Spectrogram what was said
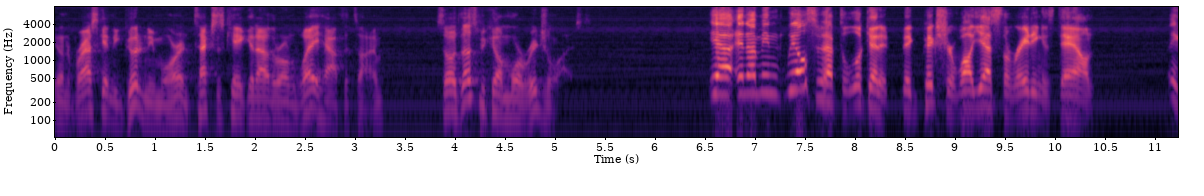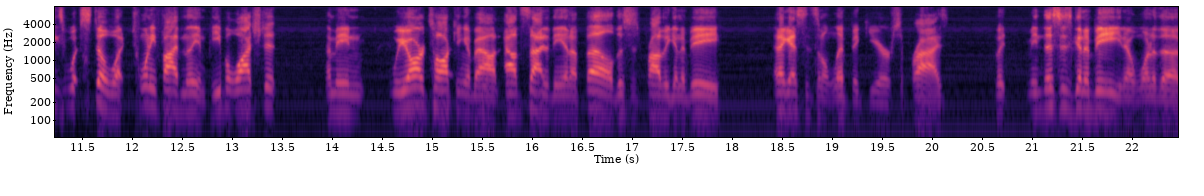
you know, Nebraska ain't any good anymore, and Texas can't get out of their own way half the time. So it does become more regionalized. Yeah, and I mean, we also have to look at it big picture. While yes, the rating is down, I think it's what still what 25 million people watched it. I mean, we are talking about outside of the NFL. This is probably going to be, and I guess it's an Olympic year. Surprise. but I mean, this is going to be you know one of the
